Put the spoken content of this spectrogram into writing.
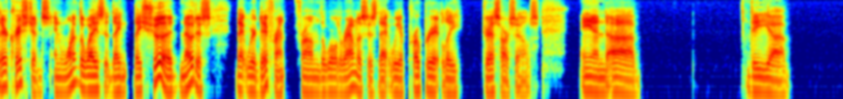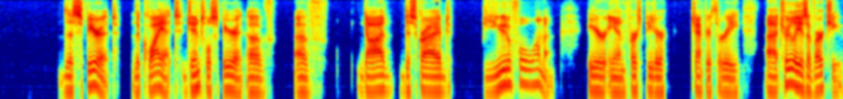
they're Christians, and one of the ways that they they should notice that we're different from the world around us is that we appropriately dress ourselves, and uh, the uh, the spirit, the quiet, gentle spirit of of God described beautiful woman here in First Peter chapter three uh, truly is a virtue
